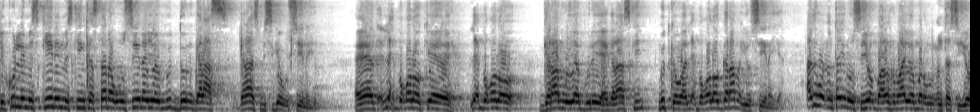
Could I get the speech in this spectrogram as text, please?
likulli miskiinin miskiin kastana uu siinayo muddun galaas galaas misge uu siinayo lix boqoloo garaam weeyaan buu leeyahay galaaskii mudka waa lix boqoloo garaam ayuu siinaya adigu cunto inuu siiyo umbaa la rabaayo mar uu cunto siiyo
